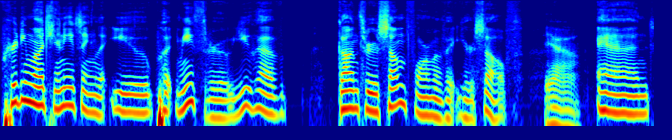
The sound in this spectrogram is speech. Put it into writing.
pretty much anything that you put me through, you have gone through some form of it yourself. Yeah. And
